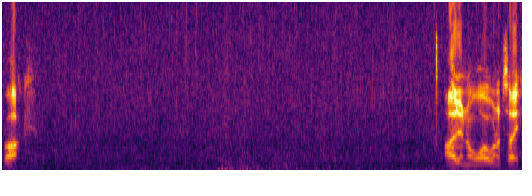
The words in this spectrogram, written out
Fuck. I don't know what I want to take.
